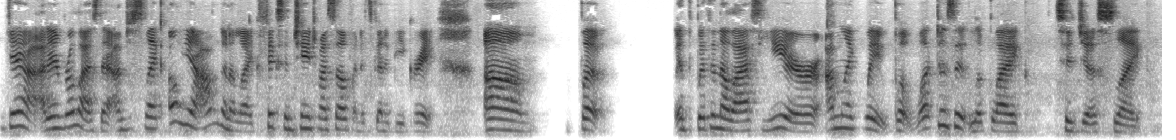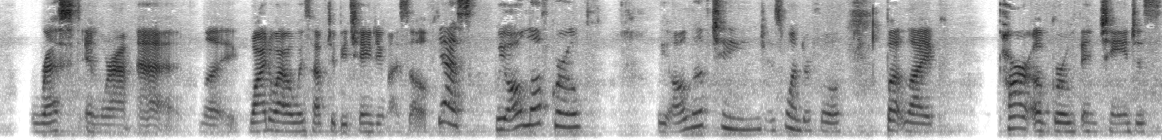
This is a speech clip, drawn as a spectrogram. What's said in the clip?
Yeah, I didn't realize that. I'm just like, oh yeah, I'm gonna like fix and change myself, and it's gonna be great. Um, but within the last year, I'm like, wait, but what does it look like to just like rest in where I'm at? Like, why do I always have to be changing myself? Yes, we all love growth. We all love change. It's wonderful. But like, part of growth and change is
